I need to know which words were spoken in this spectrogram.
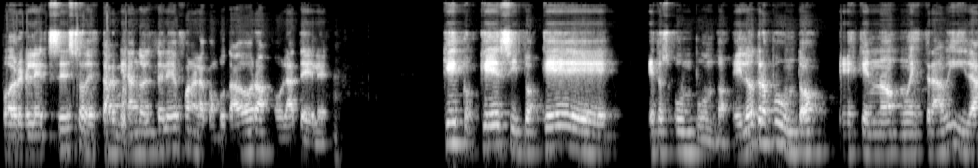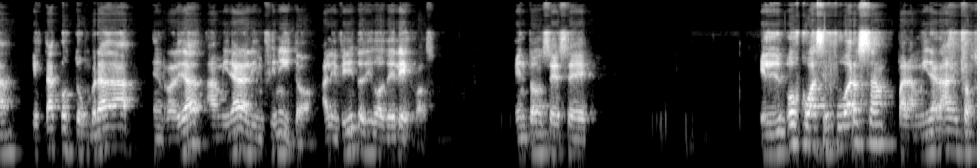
por el exceso de estar mirando el teléfono, la computadora o la tele. ¿Qué, qué, qué, esto es un punto. El otro punto es que no, nuestra vida está acostumbrada en realidad a mirar al infinito. Al infinito digo de lejos. Entonces, eh, el ojo hace fuerza para mirar a estos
